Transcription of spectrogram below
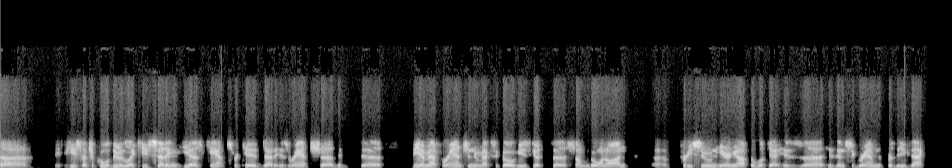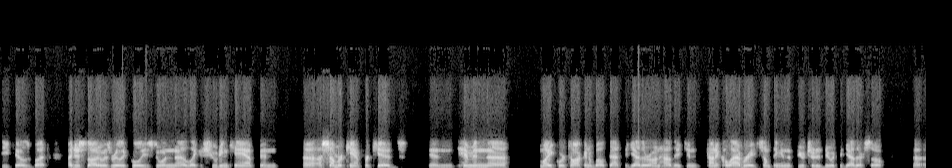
uh, he's such a cool dude. Like he's setting, he has camps for kids at his ranch, uh, the, the BMF Ranch in New Mexico. He's got uh, something going on uh, pretty soon here, and you have to look at his uh, his Instagram for the exact details. But I just thought it was really cool. He's doing uh, like a shooting camp and uh, a summer camp for kids, and him and uh, Mike were talking about that together on how they can kind of collaborate something in the future to do it together. So uh,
